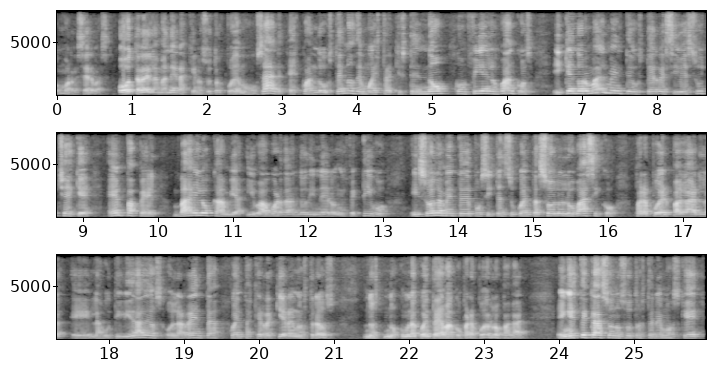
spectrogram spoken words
como reservas. Otra de las maneras que nosotros podemos usar es cuando usted nos demuestra que usted no confía en los bancos y que normalmente usted recibe su cheque en papel, va y lo cambia y va guardando dinero en efectivo y solamente deposita en su cuenta solo lo básico para poder pagar eh, las utilidades o la renta, cuentas que requieran nuestros, una cuenta de banco para poderlo pagar. En este caso nosotros tenemos que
